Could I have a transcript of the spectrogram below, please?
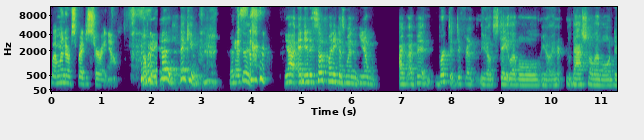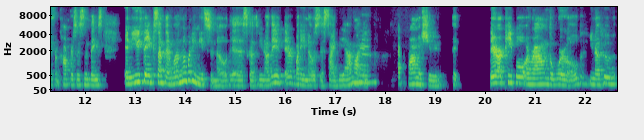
Well, I'm going to register right now. okay, good. Thank you. That's yes. good. Yeah, and, and it's so funny because when you know I've, I've been worked at different you know state level, you know, national level, and different conferences and things, and you think something. Well, nobody needs to know this because you know they everybody knows this idea. I'm mm-hmm. like, I promise you, there are people around the world, you know, who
